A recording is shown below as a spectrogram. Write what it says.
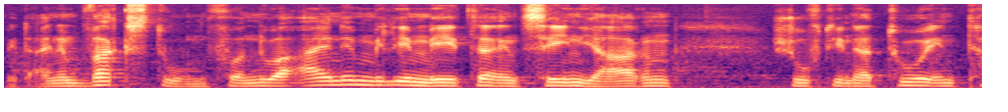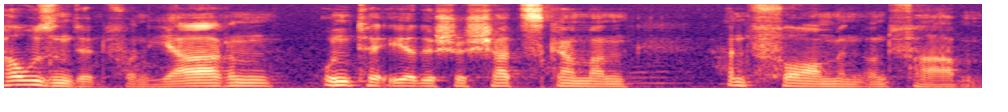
Mit einem Wachstum von nur einem Millimeter in zehn Jahren schuf die Natur in Tausenden von Jahren unterirdische Schatzkammern an Formen und Farben.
